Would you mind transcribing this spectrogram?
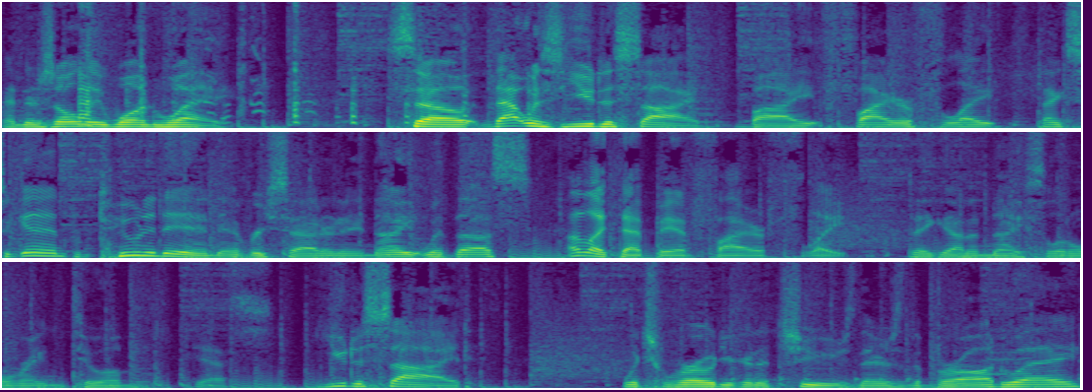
And there's only one way. So that was You Decide by Fireflight. Thanks again for tuning in every Saturday night with us. I like that band Fireflight. They got a nice little ring to them. Yes. You decide which road you're going to choose. There's the Broadway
